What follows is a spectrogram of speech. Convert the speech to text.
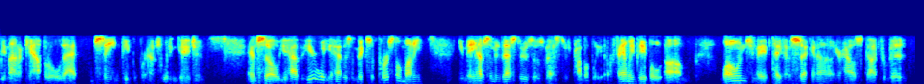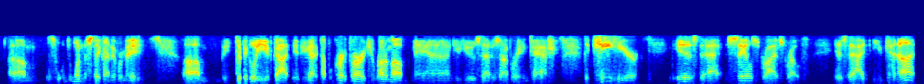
the amount of capital that sane people perhaps would engage in. And so you have here what you have is a mix of personal money. You may have some investors. Those investors probably are family people. Um, loans. You may have taken a second out on your house. God forbid. Um, this is one mistake I never made. Um, typically, you've got if you got a couple credit cards, you run them up and you use that as operating cash. The key here is that sales drives growth. Is that you cannot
